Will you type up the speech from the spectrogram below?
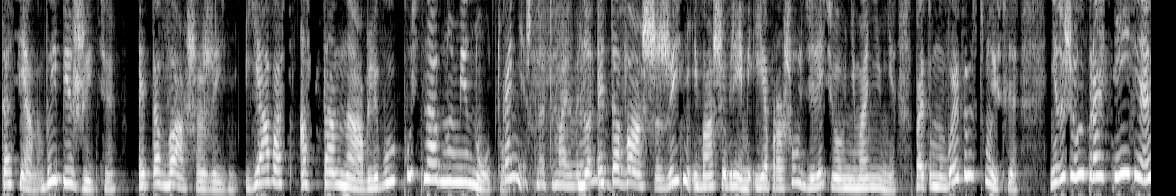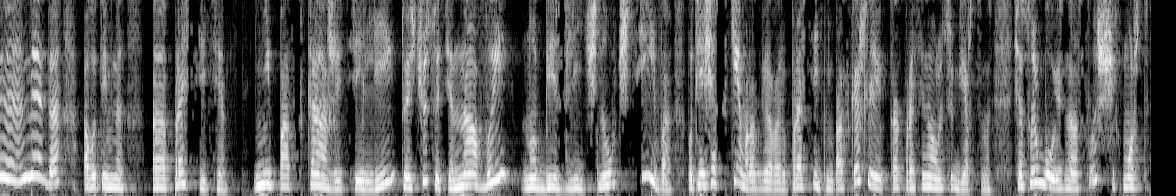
Татьяна, вы бежите, это ваша жизнь. Я вас останавливаю, пусть на одну минуту. Конечно, это мое время. Но это ваша жизнь и ваше время, и я прошу уделить его внимание мне. Поэтому в этом смысле не то, что вы простите, э, да, а вот именно э, простите не подскажете ли, то есть чувствуете на «вы», но безлично учтиво. Вот я сейчас с кем разговариваю? Простите, не подскажешь ли, как пройти на улицу Герцена? Сейчас любой из нас слышащих может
